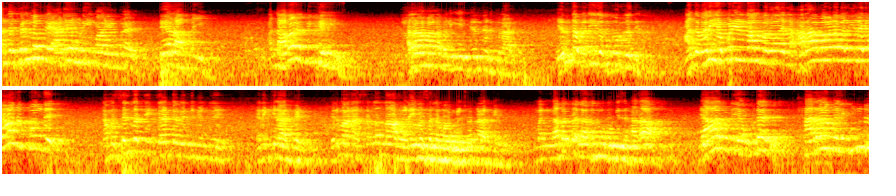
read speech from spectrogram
அந்த செல்வத்தை அடைய முடியுமா என்ற பேராசை அந்த அவநம்பிக்கையில் ஹராமான வழியை தேர்ந்தெடுக்கிறார்கள். எந்த வழியில போடுறது அந்த வழி எப்படி இருந்தாலும் பரவாயில்லை. ஹராமான வழியிலையாவது போந்து நம்ம செல்வத்தை திரட்ட வேண்டும் என்று நினைக்கிறார்கள். பெருமானார் ஸல்லல்லாஹு அலைஹி வஸல்லம் அவர்கள் சொன்னார்கள் மன் நபத லஹமுஹு ஹராம். யாருடைய உடல் ஹராமை உண்டு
